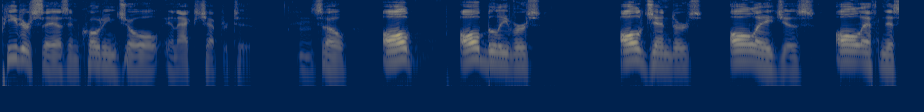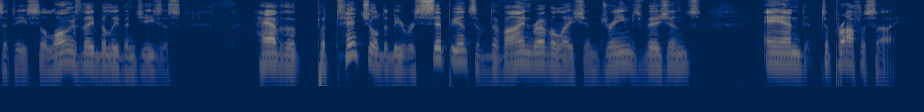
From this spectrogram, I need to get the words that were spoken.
Peter says in quoting Joel in Acts chapter 2. Mm. So, all, all believers, all genders, all ages, all ethnicities, so long as they believe in Jesus, have the potential to be recipients of divine revelation, dreams, visions, and to prophesy.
